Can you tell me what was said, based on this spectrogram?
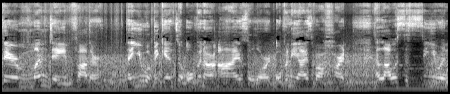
their mundane, Father, that you will begin to open our eyes, O Lord, open the eyes of our heart, allow us to see you in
